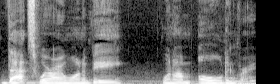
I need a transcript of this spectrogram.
That's where I want to be when I'm old and gray.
